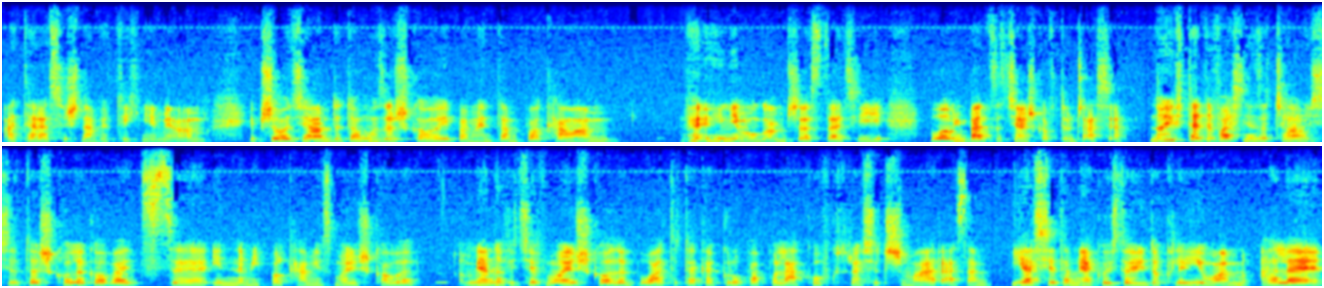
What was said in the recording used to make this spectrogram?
a teraz już nawet ich nie miałam. I przychodziłam do domu ze szkoły i pamiętam, płakałam i nie mogłam przestać i było mi bardzo ciężko w tym czasie. No i wtedy właśnie zaczęłam się też kolegować z innymi Polkami z mojej szkoły. Mianowicie w mojej szkole była to taka grupa Polaków, która się trzymała razem. Ja się tam jakoś do niej dokleiłam, ale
